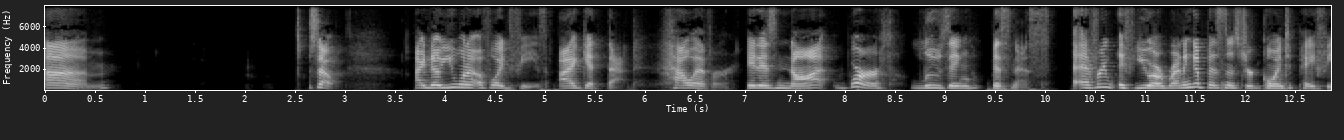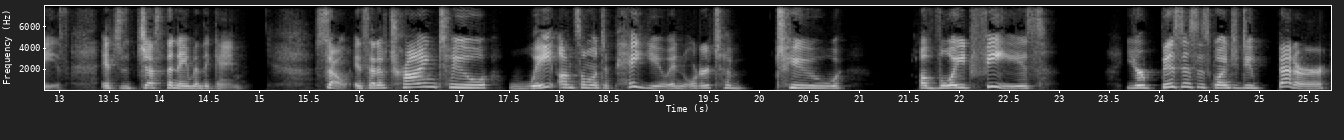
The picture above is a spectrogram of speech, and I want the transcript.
Um so, I know you want to avoid fees. I get that. However, it is not worth losing business. Every if you are running a business, you're going to pay fees. It's just the name of the game. So, instead of trying to wait on someone to pay you in order to to avoid fees, your business is going to do better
